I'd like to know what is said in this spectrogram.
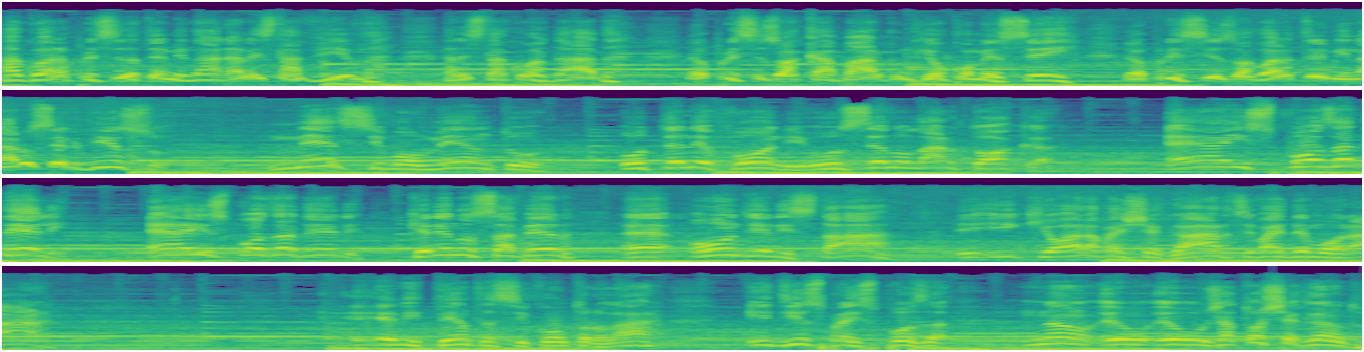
Agora precisa terminar. Ela está viva, ela está acordada. Eu preciso acabar com o que eu comecei. Eu preciso agora terminar o serviço. Nesse momento, o telefone, o celular toca. É a esposa dele. É a esposa dele, querendo saber é, onde ele está e, e que hora vai chegar, se vai demorar. Ele tenta se controlar e diz para a esposa: Não, eu, eu já estou chegando.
